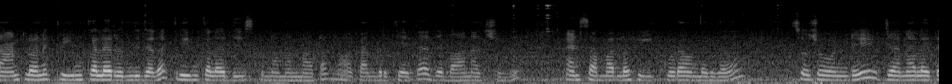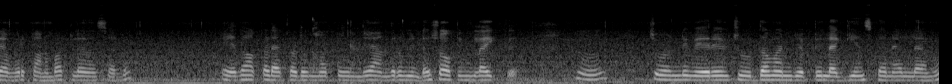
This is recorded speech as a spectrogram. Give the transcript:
దాంట్లోనే క్రీమ్ కలర్ ఉంది కదా. క్రీమ్ కలర్ తీసుకున్నాం అనమాట మాకు అందరికీ అయితే అదే బాగా నచ్చింది. అండ్ సమ్మర్లో హీట్ కూడా ఉండదు కదా. సో చూడండి జనాలు అయితే ఎవరు కనబట్టలేదు అసలు. ఏదో అక్కడెక్కడ ఉన్నట్టు ఉంది. అందరూ విండో షాపింగ్ లైక్ చూడండి వేరేవి చూద్దామని చెప్పి లెగ్గిన్స్ కానీ వెళ్ళాము.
